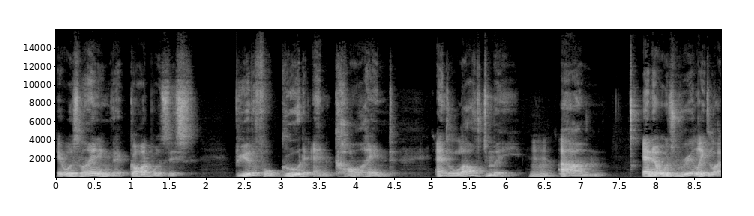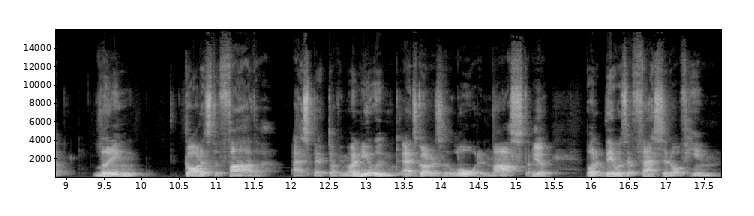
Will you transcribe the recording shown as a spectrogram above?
It was learning that God was this beautiful, good, and kind, and loved me. Mhm. Um, and it was really like learning God as the Father aspect of Him. I knew Him as God as the Lord and Master Yeah. but there was a facet of him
